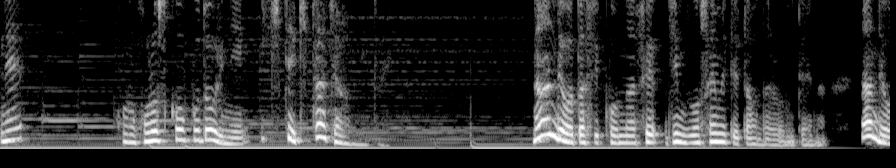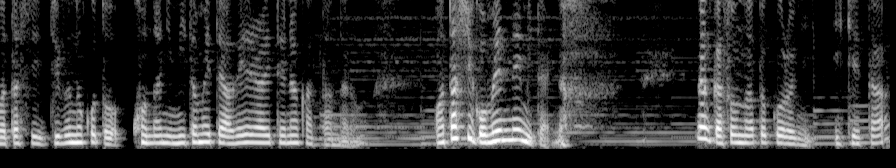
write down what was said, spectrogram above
ねこのホロスコープ通りに生きてきたじゃんみたいな。なんで私こんな自分を責めてたんだろうみたいな。なんで私自分のことこんなに認めてあげられてなかったんだろう私ごめんねみたいななんかそんなところに行けた、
